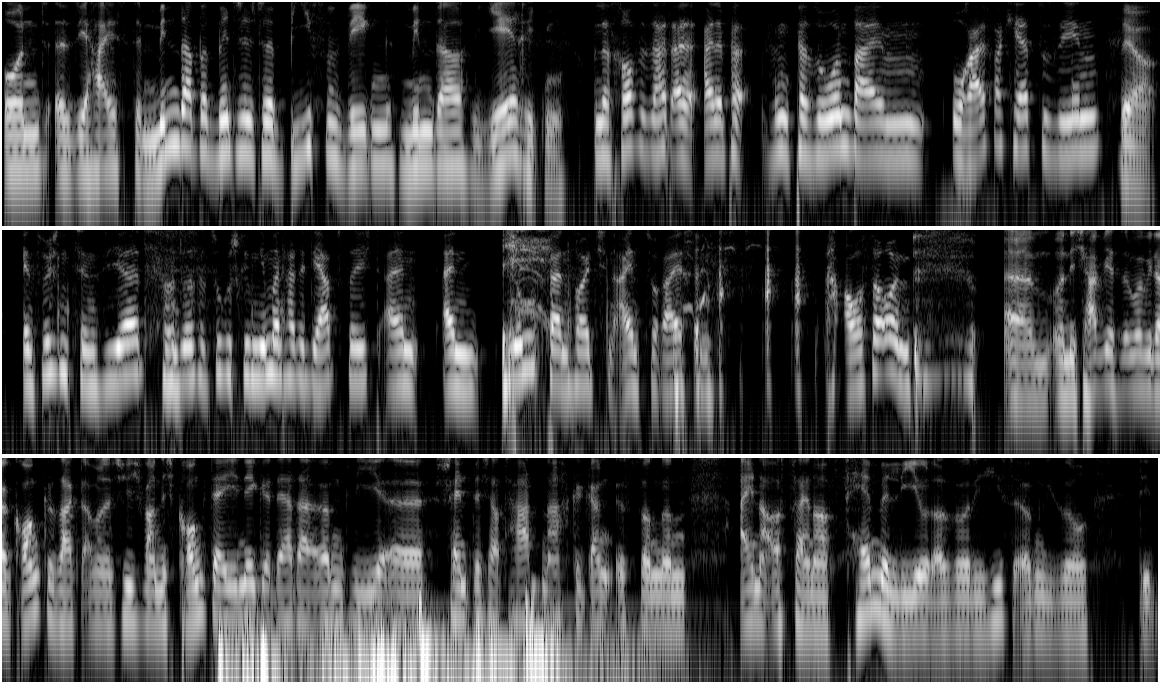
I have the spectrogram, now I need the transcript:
Und äh, sie heißt Minderbemittelte Beefen wegen Minderjährigen. Und darauf ist halt eine, eine sind Personen beim Oralverkehr zu sehen, Ja. inzwischen zensiert. Und du hast dazu geschrieben, niemand hatte die Absicht, ein, ein Jungfernhäutchen einzureißen. Außer uns. Ähm, und ich habe jetzt immer wieder Gronk gesagt, aber natürlich war nicht Gronk derjenige, der da irgendwie äh, schändlicher Tat nachgegangen ist, sondern einer aus seiner Family oder so, die hieß irgendwie so, die,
